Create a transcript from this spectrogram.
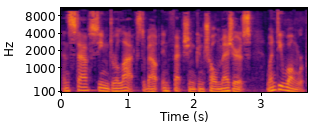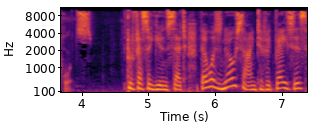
and staff seemed relaxed about infection control measures. Wendy Wong reports. Professor Yuen said there was no scientific basis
